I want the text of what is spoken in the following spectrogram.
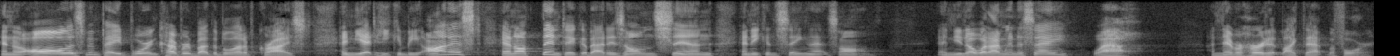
and all has been paid for and covered by the blood of Christ. And yet he can be honest and authentic about his own sin and he can sing that song. And you know what I'm going to say? Wow, I never heard it like that before.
